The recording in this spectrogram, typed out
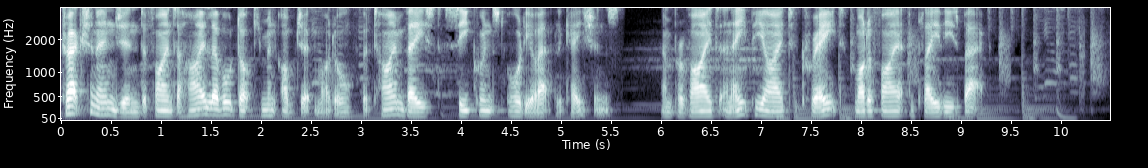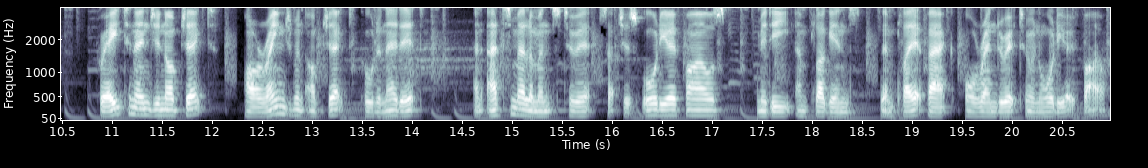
Tracktion Engine defines a high-level document object model for time-based sequenced audio applications and provides an API to create, modify and play these back. Create an engine object, or arrangement object called an edit, and add some elements to it such as audio files, MIDI and plugins, then play it back or render it to an audio file.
